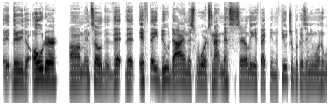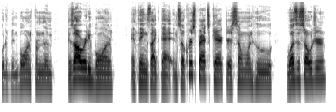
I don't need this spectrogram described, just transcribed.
they're either older. Um, and so that, that that if they do die in this war, it's not necessarily affecting the future because anyone who would have been born from them is already born and things like that. And so Chris Pratt's character is someone who was a soldier,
